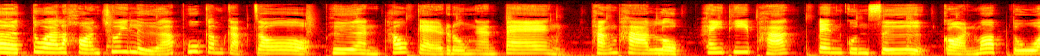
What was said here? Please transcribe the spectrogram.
ปิดตัวละครช่วยเหลือผู้กำกับโจ เพื่อนเท่าแก่โรงงานแป้ง ทั้งพาหลบให้ที่พักเป็นกุญซือก่อนมอบตัว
